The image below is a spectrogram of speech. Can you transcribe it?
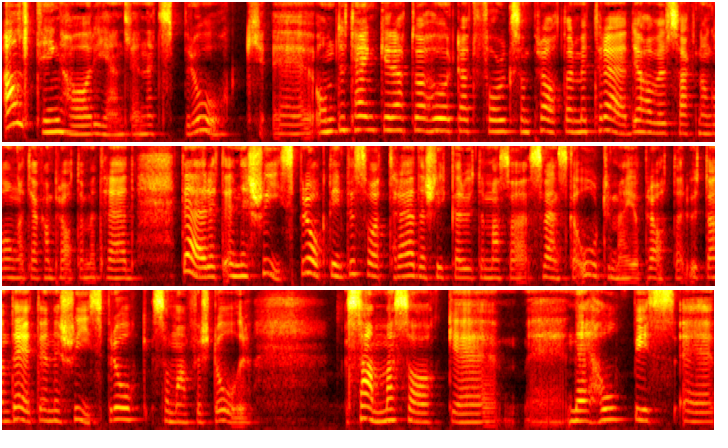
Allting har egentligen ett språk. Eh, om du tänker att du har hört att folk som pratar med träd, jag har väl sagt någon gång att jag kan prata med träd, det är ett energispråk. Det är inte så att träden skickar ut en massa svenska ord till mig och pratar, utan det är ett energispråk som man förstår. Samma sak eh, eh när Hopis eh,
